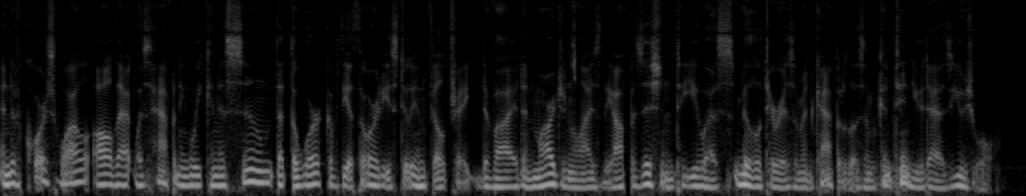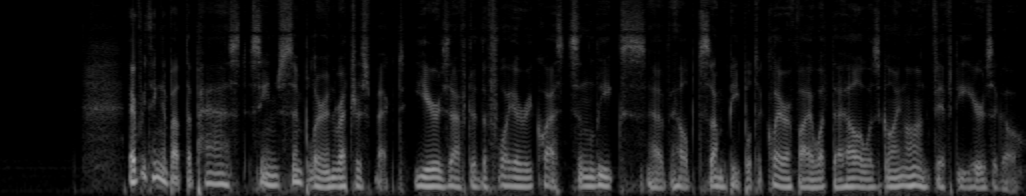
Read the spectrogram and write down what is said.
And of course, while all that was happening, we can assume that the work of the authorities to infiltrate, divide, and marginalize the opposition to U.S. militarism and capitalism continued as usual. Everything about the past seems simpler in retrospect, years after the FOIA requests and leaks have helped some people to clarify what the hell was going on 50 years ago.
